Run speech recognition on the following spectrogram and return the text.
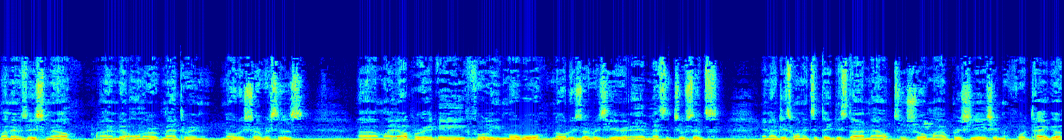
my name is Ishmael. I am the owner of Mathurin Notary Services. Um, I operate a fully mobile notary service here in Massachusetts, and I just wanted to take this time out to show my appreciation for Tiger.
